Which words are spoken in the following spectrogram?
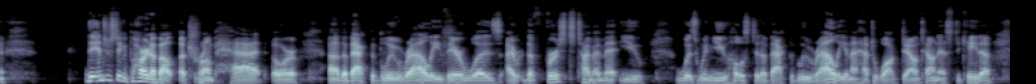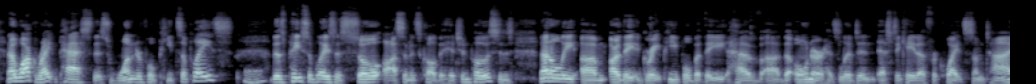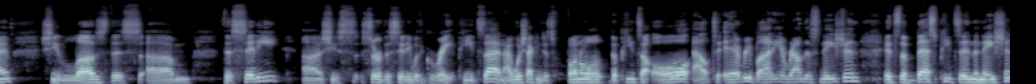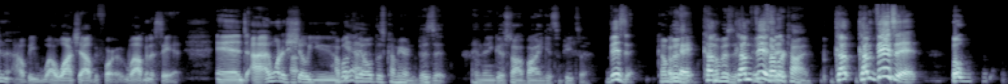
the interesting part about a Trump hat or uh, the Back the Blue rally, there was I the first time I met you was when you hosted a Back the Blue rally, and I had to walk downtown Estacada, and I walked right past this wonderful pizza place. This pizza place is so awesome. It's called the Hitchin Post. It's not only um, are they great people, but they have uh, the owner has lived in Estacada for quite some time. She loves this um, this city. Uh, she's served the city with great pizza, and I wish I can just funnel the pizza all out to everybody around this nation. It's the best pizza in the nation. I'll be I'll watch out before. Well, I'm going to say it, and I, I want to Uh, show you. How about yeah, they all just come here and visit, and then go stop by and get some pizza? visit? Come Okay, visit. come- visit. come visit. It's summertime. Come come visit, but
